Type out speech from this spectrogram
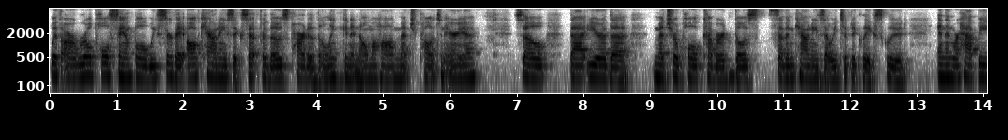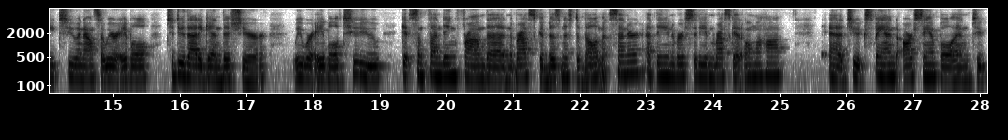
with our rural poll sample, we survey all counties except for those part of the Lincoln and Omaha metropolitan area. So that year, the Metro poll covered those seven counties that we typically exclude. And then we're happy to announce that we were able to do that again this year. We were able to get some funding from the Nebraska Business Development Center at the University of Nebraska at Omaha uh, to expand our sample and to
